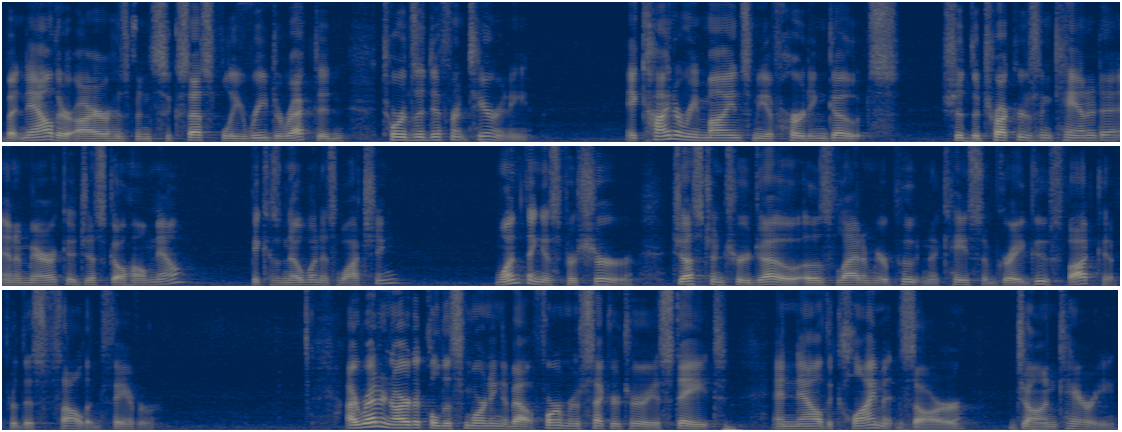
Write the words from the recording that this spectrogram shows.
But now their ire has been successfully redirected towards a different tyranny. It kind of reminds me of herding goats. Should the truckers in Canada and America just go home now because no one is watching? One thing is for sure Justin Trudeau owes Vladimir Putin a case of Grey Goose vodka for this solid favor. I read an article this morning about former Secretary of State and now the climate czar, John Kerry,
